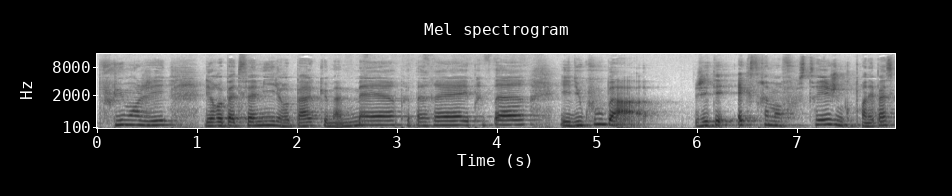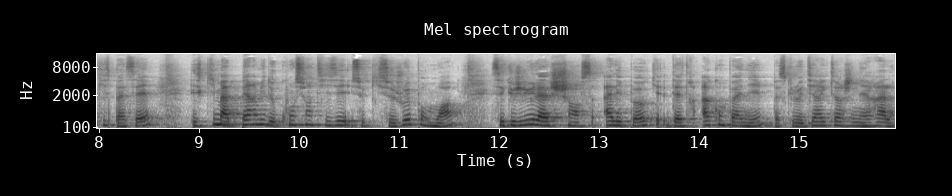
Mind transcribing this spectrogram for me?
plus manger les repas de famille, les repas que ma mère préparait et prépare. Et du coup, bah, J'étais extrêmement frustrée, je ne comprenais pas ce qui se passait. Et ce qui m'a permis de conscientiser ce qui se jouait pour moi, c'est que j'ai eu la chance à l'époque d'être accompagnée, parce que le directeur général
